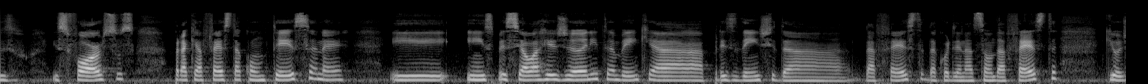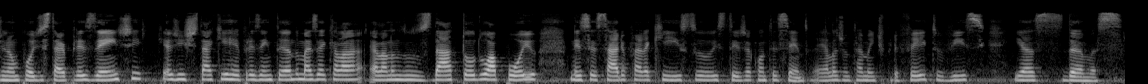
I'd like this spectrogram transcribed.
esforços para que a festa aconteça, né? E em especial a Rejane também, que é a presidente da, da festa, da coordenação da festa, que hoje não pôde estar presente, que a gente está aqui representando, mas é que ela, ela nos dá todo o apoio necessário para que isso esteja acontecendo. Ela, juntamente o prefeito, o vice e as damas.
